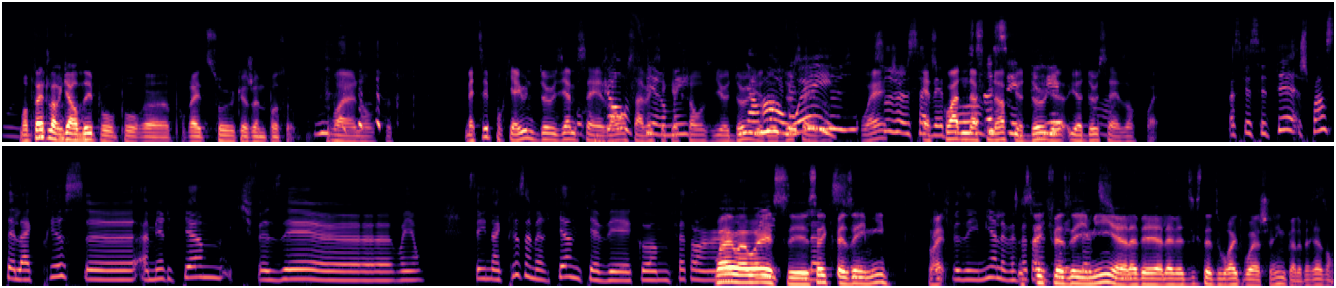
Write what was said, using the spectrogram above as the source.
Ouais. On va peut-être le regarder pour, pour, euh, pour être sûr que j'aime pas ça. Ouais, non. c'est- Mais tu sais, pour qu'il y ait eu une deuxième Pour saison, ça avait c'est confirmer. quelque chose. Il y a eu deux, il y Non, a deux, deux ouais. saisons. Ouais. Ça, je le savais Esquad pas. 9-9, il y a c'est deux, il y a- très- il y a deux Ah. saisons. Ouais. Parce que c'était, je pense que c'était l'actrice euh, américaine qui faisait, euh, voyons, c'est une actrice américaine qui avait comme fait un Ouais, ouais, ouais. C'est celle qui faisait. Amy. Celle Ouais. qui faisait Amy, elle avait C'est fait celle un qui faisait Amy. Elle avait, elle avait dit que c'était du whitewashing, puis elle avait raison.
